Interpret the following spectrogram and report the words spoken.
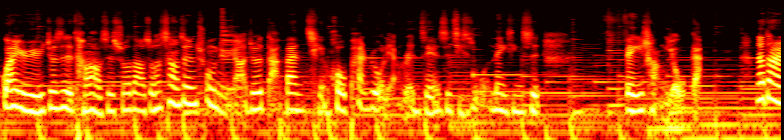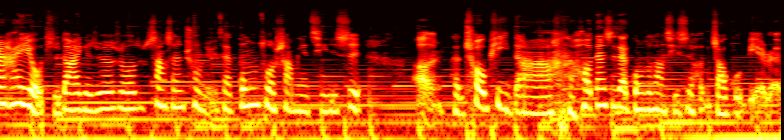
关于就是唐老师说到说上升处女啊，就是打扮前后判若两人这件事，其实我内心是非常有感。那当然他也有提到一个，就是说上升处女在工作上面其实是，呃，很臭屁的啊，然后但是在工作上其实很照顾别人。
